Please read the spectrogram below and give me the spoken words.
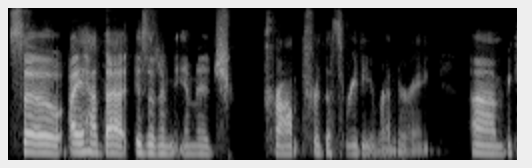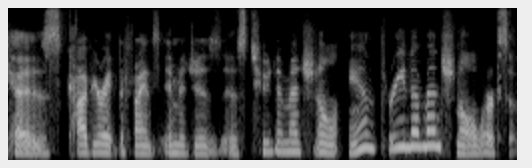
So I had that, is it an image prompt for the 3D rendering? Um, because copyright defines images as two-dimensional and three-dimensional works of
